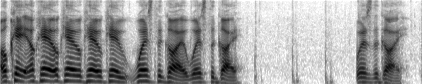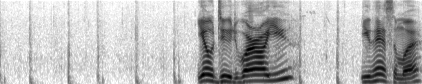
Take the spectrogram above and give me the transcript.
Okay, okay, okay, okay, okay. Where's the guy? Where's the guy? Where's the guy? Yo, dude, where are you? You here somewhere?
